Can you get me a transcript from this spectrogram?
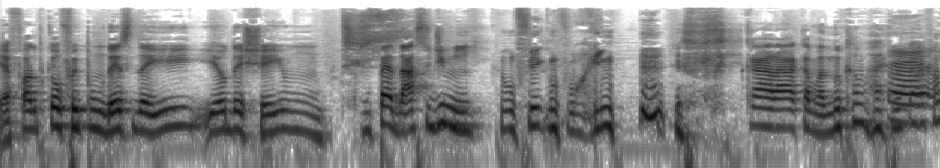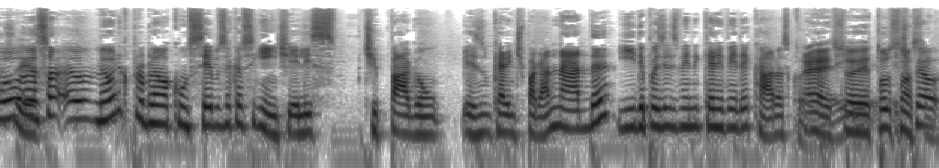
e é foda porque eu fui pra um desse daí e eu deixei um, um pedaço de mim. Um fico, um furrim. Caraca, mano, nunca mais. nunca É, mais faço eu- eu só- eu- meu único problema com os sebos é que é o seguinte, eles te pagam, eles não querem te pagar nada e depois eles vendem- querem vender caro as coisas. É, isso é- todos são tipo, é o-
